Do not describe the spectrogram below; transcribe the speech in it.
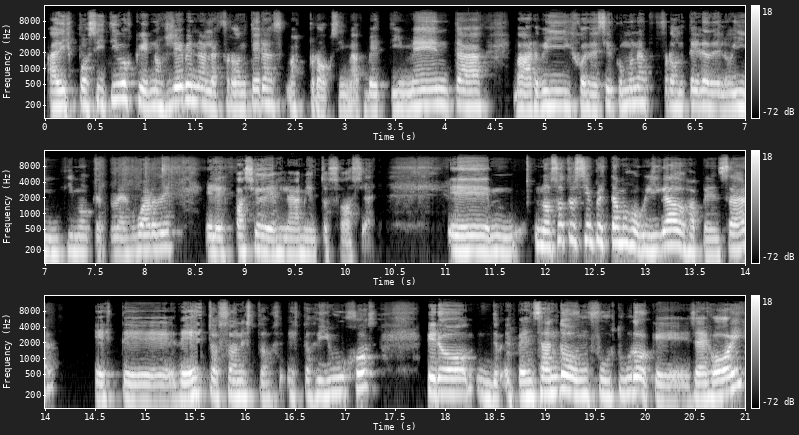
a dispositivos que nos lleven a las fronteras más próximas, vestimenta, barbijo, es decir, como una frontera de lo íntimo que resguarde el espacio de aislamiento social. Eh, nosotros siempre estamos obligados a pensar este, de estos son estos, estos dibujos, pero pensando un futuro que ya es hoy,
